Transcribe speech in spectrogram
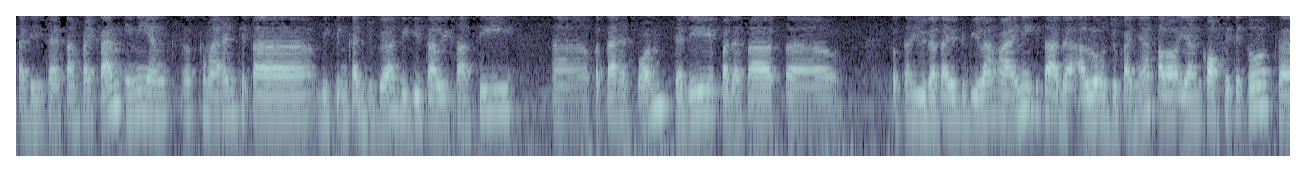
tadi saya sampaikan. Ini yang ke kemarin kita bikinkan juga digitalisasi uh, peta respon. Jadi pada saat uh, dokter Yuda tadi dibilang ah ini kita ada alur rujukannya kalau yang covid itu ke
